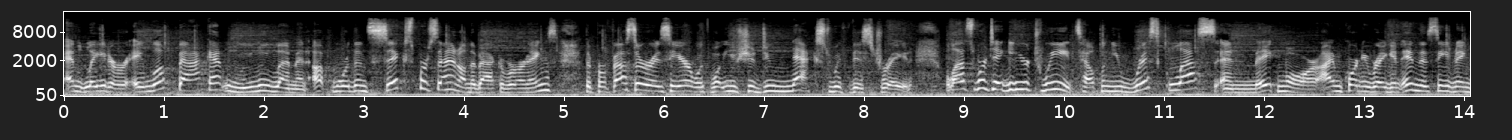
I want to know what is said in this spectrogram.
And later, a look back at Lululemon, up more than 6% on the back of earnings. The professor is here with what you should do next with this trade. Plus, we're taking your tweets, helping you risk less and make more. I'm Courtney Reagan in this evening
